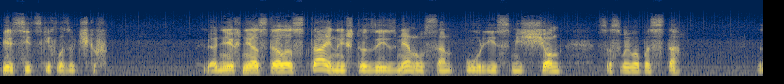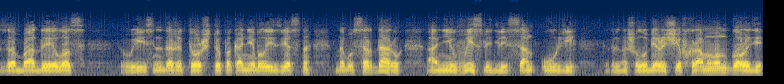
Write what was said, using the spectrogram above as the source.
персидских лазутчиков. Для них не осталось тайны, что за измену Сан-Ури смещен со своего поста. Забада и Лос выяснили даже то, что пока не было известно Набусардару. Они выследили Сан-Ури, который нашел убежище в храмовом городе,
